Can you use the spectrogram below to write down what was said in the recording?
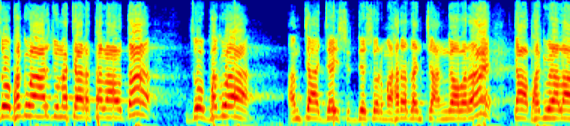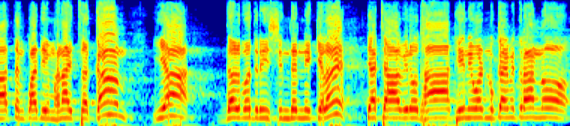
जो भगवा अर्जुनाच्या रथाला होता जो भगवा आमच्या जय सिद्धेश्वर महाराजांच्या अंगावर आहे त्या भगव्याला आतंकवादी म्हणायचं काम या दळबद्री शिंदेनी केलंय. त्याच्या विरोधात ही निवडणूक आहे मित्रांनो.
